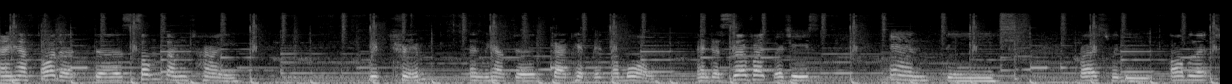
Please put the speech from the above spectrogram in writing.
I have ordered the som tam Thai with shrimp and we have the gai pet with and the served veggies and the rice with the omelette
